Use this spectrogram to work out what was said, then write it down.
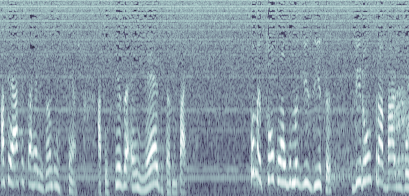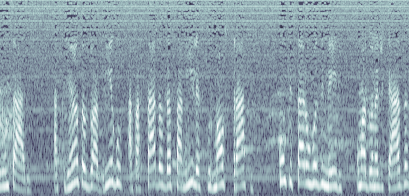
a FEAC está realizando um censo. A pesquisa é inédita no país. Começou com algumas visitas, virou trabalho voluntário. As crianças do abrigo, afastadas das famílias por maus tratos, conquistaram Rosimeire, uma dona de casa,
